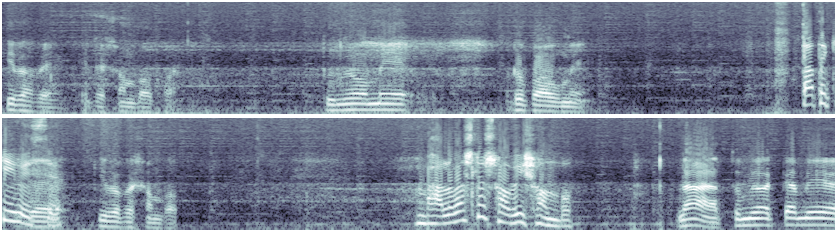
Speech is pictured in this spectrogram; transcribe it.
কীভাবে এটা সম্ভব হয়? তুমিও মেয়ে রূপাও মেয়ে। তাতে কি হয়েছে? কীভাবে সম্ভব? ভালোবাসলে সবই সম্ভব। না তুমিও একটা মেয়ে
